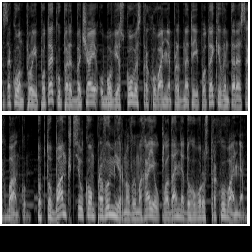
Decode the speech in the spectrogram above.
Закон про іпотеку передбачає обов'язкове страхування предмета іпотеки в інтересах банку. Тобто банк цілком правомірно вимагає укладання договору страхування.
